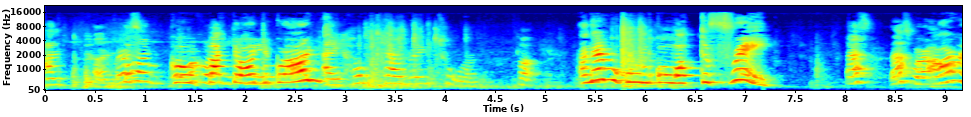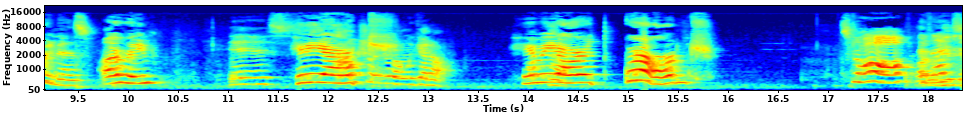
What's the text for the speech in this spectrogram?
And we're Let's going go back down to ground. a hotel room tour. But And then we're going to go up to three. that's that's where our room is. Our room. Is Here we are. I'll show you when we get up. Here we are at the ground. Stop! Right, It's we need to get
